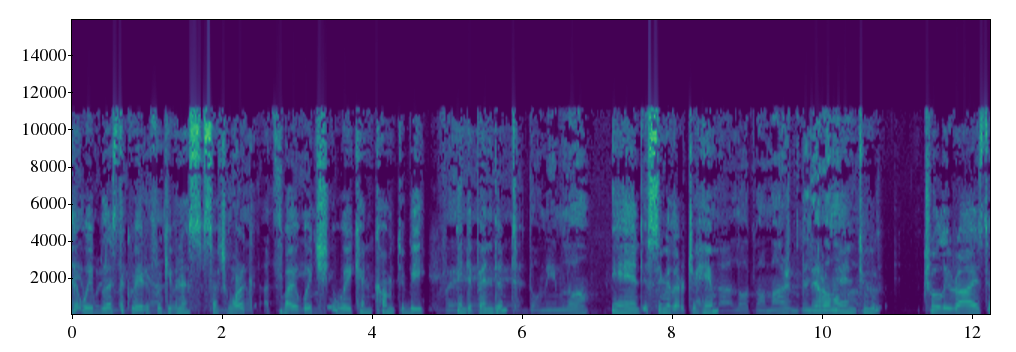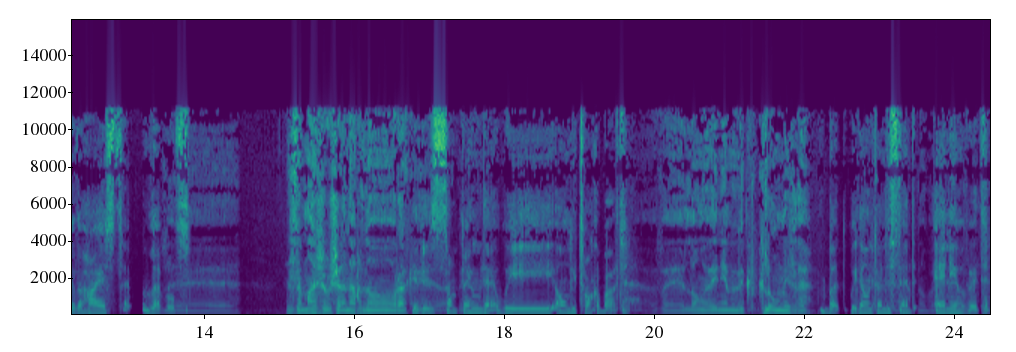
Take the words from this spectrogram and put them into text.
that we bless the Creator for giving us such work by which we can come to be independent and similar to Him and to truly rise to the highest levels. It is something that we only talk about. But we don't understand any of it.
